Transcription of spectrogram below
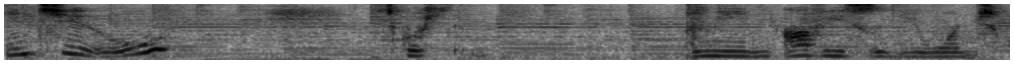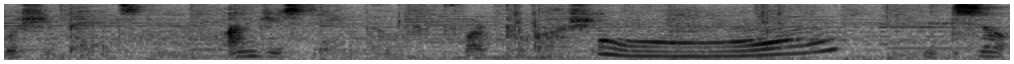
and two, squish them. I mean, obviously you wouldn't squish your pets. I'm just saying though, for precaution. Aww. So,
